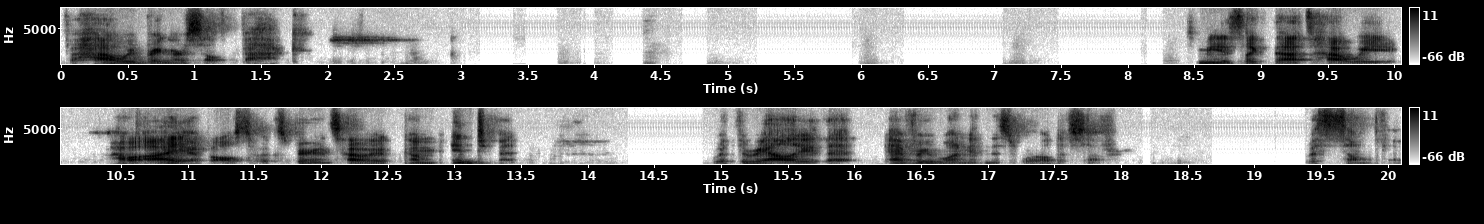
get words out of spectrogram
for how we bring ourselves back. To me, it's like that's how we how I have also experienced how I've become intimate with the reality that everyone in this world is suffering with something.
